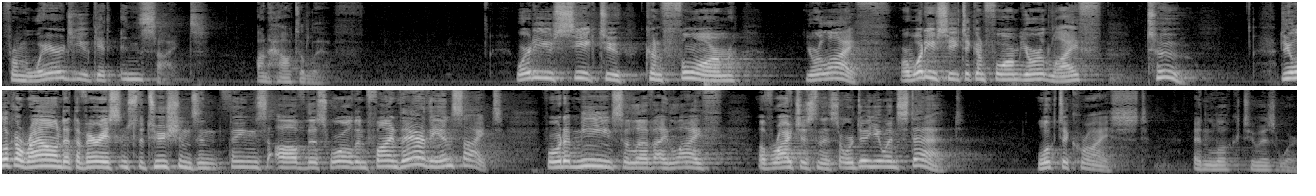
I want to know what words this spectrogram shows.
From where do you get insight on how to live? Where do you seek to conform your life? Or what do you seek to conform your life to? Do you look around at the various institutions and things of this world and find there the insight for what it means to live a life of righteousness? Or do you instead look to Christ and look to His Word?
